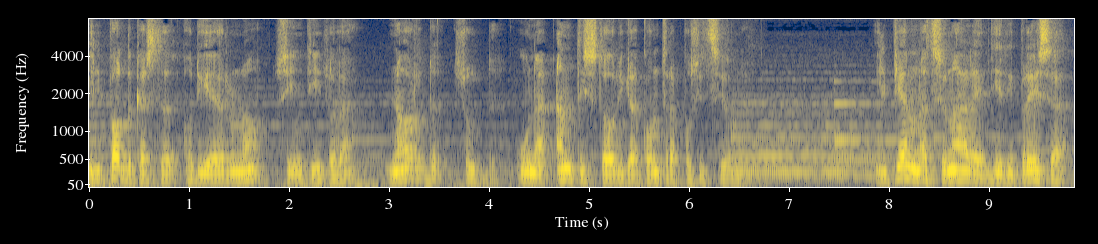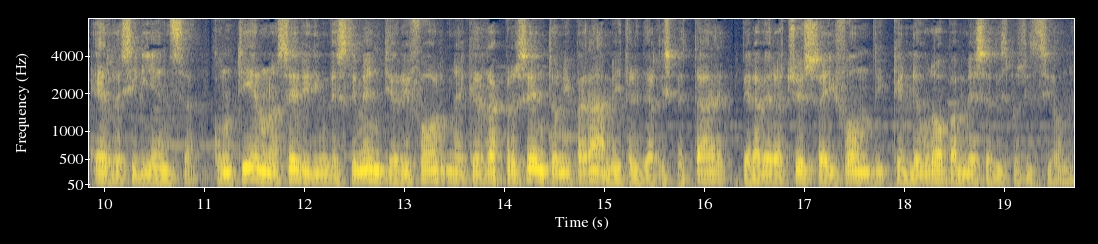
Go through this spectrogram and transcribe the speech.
Il podcast odierno si intitola Nord-Sud, una antistorica contrapposizione. Il Piano Nazionale di Ripresa e Resilienza contiene una serie di investimenti e riforme che rappresentano i parametri da rispettare per avere accesso ai fondi che l'Europa ha messo a disposizione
